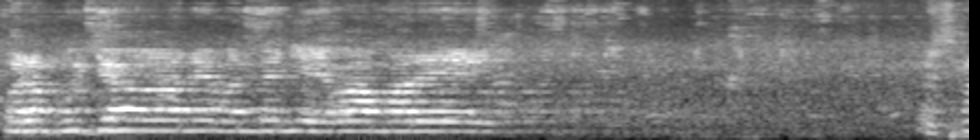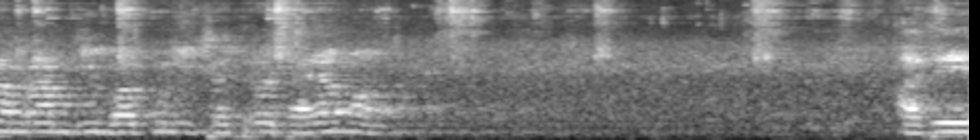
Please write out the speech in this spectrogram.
પરમ પૂજ્ય અને વંદનીય એવા અમારે કૃષ્ણરામજી બાપુની છત્ર છાયામાં આજે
